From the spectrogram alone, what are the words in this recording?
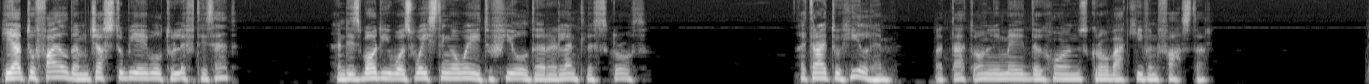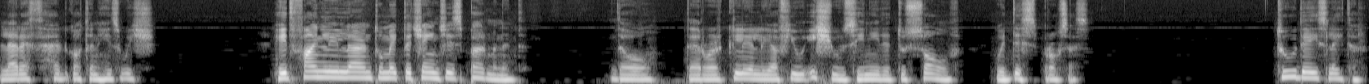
He had to file them just to be able to lift his head, and his body was wasting away to fuel their relentless growth. I tried to heal him, but that only made the horns grow back even faster. Lerith had gotten his wish. He'd finally learned to make the changes permanent, though there were clearly a few issues he needed to solve with this process. Two days later,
